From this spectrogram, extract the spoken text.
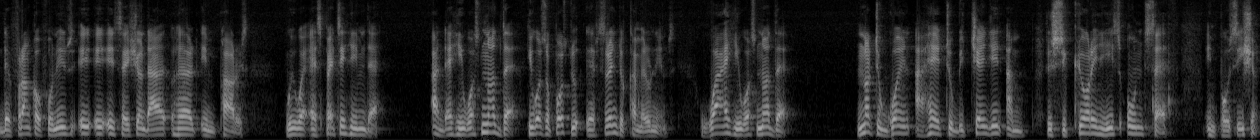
the Francophonie session that held in Paris. We were expecting him there. And that he was not there. He was supposed to uh, explain to Cameroonians why he was not there. Not going ahead to be changing and securing his own self in position.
